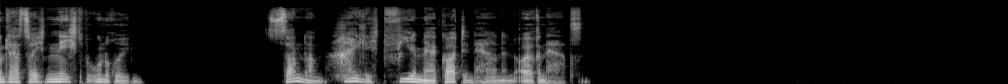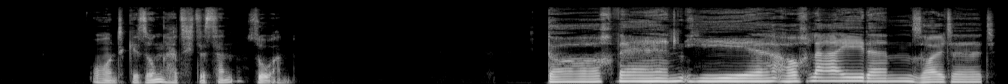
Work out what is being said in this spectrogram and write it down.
und lasst euch nicht beunruhigen, sondern heiligt vielmehr Gott den Herrn in euren Herzen. Und gesungen hört sich das dann so an. Doch wenn ihr auch leiden solltet,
